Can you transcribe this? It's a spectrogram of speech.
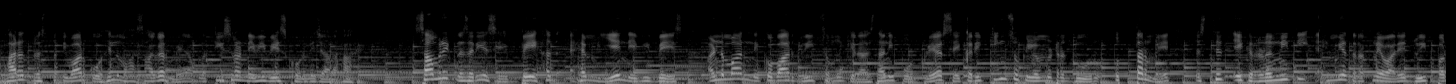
भारत बृहस्पतिवार को हिंद महासागर में अपना तीसरा नेवी बेस खोलने जा रहा है। सामरिक नज़रिए से बेहद अहम ये नेवी बेस अंडमान निकोबार द्वीप समूह की राजधानी पोर्ट ब्लेयर से करीब 300 किलोमीटर दूर उत्तर में स्थित एक रणनीति अहमियत रखने वाले द्वीप पर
